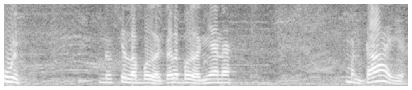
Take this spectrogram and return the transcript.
อุ้ยนึกจะระเบิดก็ระเบิดเงี้ยนะ มันได้อะ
